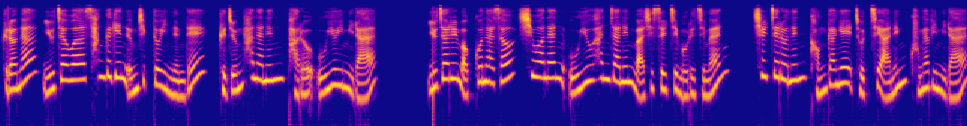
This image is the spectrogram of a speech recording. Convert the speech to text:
그러나 유자와 상극인 음식도 있는데 그 중 하나는 바로 우유입니다. 유자를 먹고 나서 시원한 우유 한 잔은 맛있을지 모르지만 실제로는 건강에 좋지 않은 궁합입니다.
